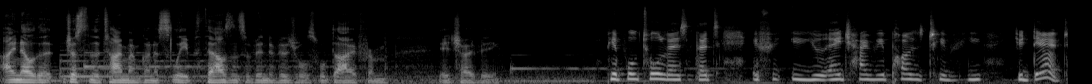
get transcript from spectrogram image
I know that just in the time I'm going to sleep, thousands of individuals will die from HIV. People told us that if you're HIV positive, you, you're dead.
